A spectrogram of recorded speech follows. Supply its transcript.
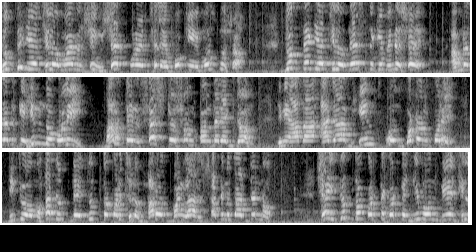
যুদ্ধে গিয়েছিল ময়মনসিং শেখপুরের ছেলে ফকির মজবুসা যুদ্ধে গিয়েছিল দেশ থেকে বিদেশে। আমরা যাদেরকে হিন্দু বলি ভারতের শ্রেষ্ঠ সন্তানদের একজন যিনি আদা আজাদ হিন্দ ফৌজ গঠন করে দ্বিতীয় মহাযুদ্ধে যুদ্ধ করেছিল ভারত বাংলার স্বাধীনতার জন্য। সেই যুদ্ধ করতে করতে জীবন দিয়েছিল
